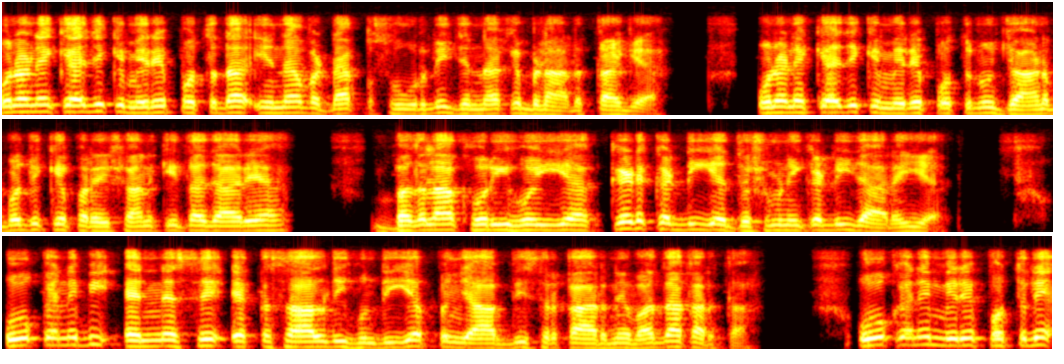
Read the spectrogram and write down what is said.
ਉਹਨਾਂ ਨੇ ਕਿਹਾ ਜੀ ਕਿ ਮੇਰੇ ਪੁੱਤ ਦਾ ਇੰਨਾ ਵੱਡਾ ਕਸੂਰ ਨਹੀਂ ਜਿੰਨਾ ਕਿ ਬਣਾ ਦਿੱਤਾ ਗਿਆ। ਉਹਨਾਂ ਨੇ ਕਿਹਾ ਜੀ ਕਿ ਮੇਰੇ ਪੁੱਤ ਨੂੰ ਜਾਣਬੁੱਝ ਕੇ ਪਰੇਸ਼ਾਨ ਕੀਤਾ ਜਾ ਰਿਹਾ। ਬਦਲਾਖੋਰੀ ਹੋਈ ਆ ਕਿੜ ਕੱਢੀ ਆ, ਦੁਸ਼ਮਣੀ ਕੱਢੀ ਜਾ ਰਹੀ ਆ। ਉਹ ਕਹਿੰਦੇ ਵੀ ਐਨਐਸਏ 1 ਸਾਲ ਦੀ ਹੁੰਦੀ ਆ, ਪੰਜਾਬ ਦੀ ਸਰਕਾਰ ਨੇ ਵਾਅਦਾ ਕਰਤਾ। ਉਹ ਕਹਿੰਦੇ ਮੇਰੇ ਪੁੱਤ ਨੇ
